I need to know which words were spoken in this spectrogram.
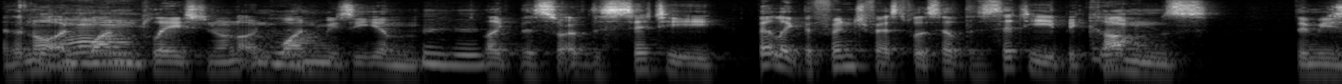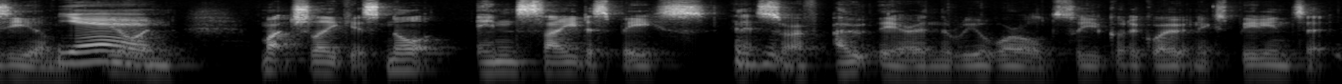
They're not in one place. You know, not in one museum. Like the sort of the city, a bit like the Fringe Festival itself. The city becomes the museum. You know, Yeah. and much like it's not inside a space and it's sort of out there in the real world. So you've got to go out and experience it.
